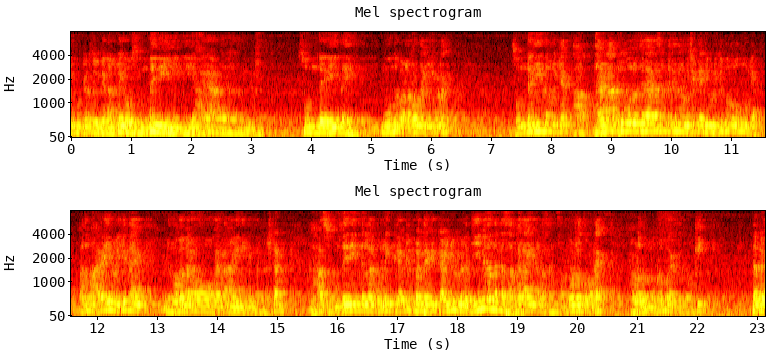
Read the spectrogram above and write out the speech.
ഈ കുട്ടിയോട് ചോദിക്കാൻ അല്ലയോ സുന്ദരി നീ ആരാണ്? സുന്ദരി സുന്ദരീന്നേ മൂന്ന് വളവുള്ള ഈവളെ. സുന്ദരി എന്ന് വിളിക്കാൻ അർദ്ധരാത്രി പോലും ഇതുവരെ സുന്ദരി എന്ന് വിളിച്ചിട്ട് എനിക്ക് വിളിക്കുമ്പോൾ തോന്നുന്നില്ല. അതും ആരെയും വിളിക്കുന്ന ലോകമനോഹരനായിരിക്കുന്ന കൃഷ്ണൻ. ആ സുന്ദരി എന്നുള്ള വിളി കേൾക്കുമ്പോഴത്തേക്ക് കഴിഞ്ഞു ജീവിതം തന്നെ സഫലായി എന്നുള്ള സന്തോഷത്തോടെ അവളൊന്ന് മുഖം ഉയർത്തി നോക്കി. എന്നിട്ട്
